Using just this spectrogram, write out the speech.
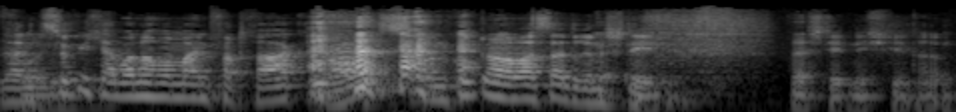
dann zücke ich aber nochmal meinen Vertrag raus und gucke nochmal, was da drin steht. Da steht nicht viel drin.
